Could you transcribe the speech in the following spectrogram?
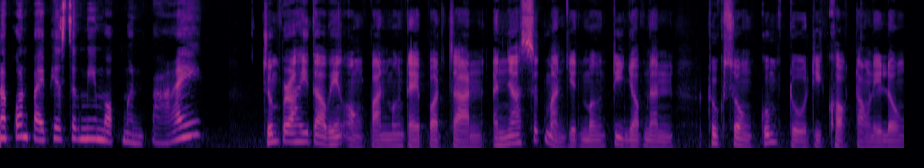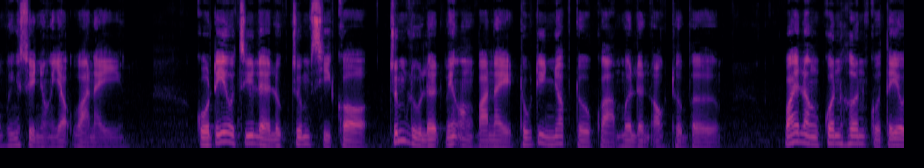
นับก้นไปเพศซึ่งมีหมอกเหมือนป จุมปราหิตาเวงอ่องปานเมืองไทยปอดจานอัญญาซึกหมันย็นเมืองตียอบนั้นทุกทรงกุ้มตูที่ขอกตองในลงวิ่งสุยหยองยะวาในโกเตียวจีแลลูกจุมสีก่อจุมลูเลิดเวงอ่องปานในทุกที่ยอบดูกว่าเมื่อเดือนออกโทเบอร์ไว้หลังกวนเฮินโกเตียว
